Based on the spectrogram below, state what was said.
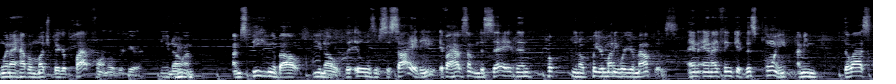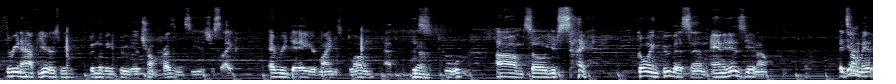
when I have a much bigger platform over here. You know, mm-hmm. I'm I'm speaking about, you know, the ills of society. If I have something to say, then put, you know, put your money where your mouth is. And and I think at this point, I mean, the last three and a half years we've been living through the Trump presidency. It's just like every day your mind is blown at this yeah. school. Um, so you're just like going through this and and it is, you know, it's yeah. something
